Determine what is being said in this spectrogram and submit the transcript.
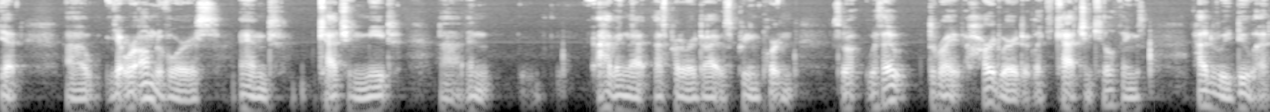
yet, uh, yet we're omnivores, and catching meat uh, and having that as part of our diet was pretty important. So without the right hardware to like catch and kill things, how did we do it?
